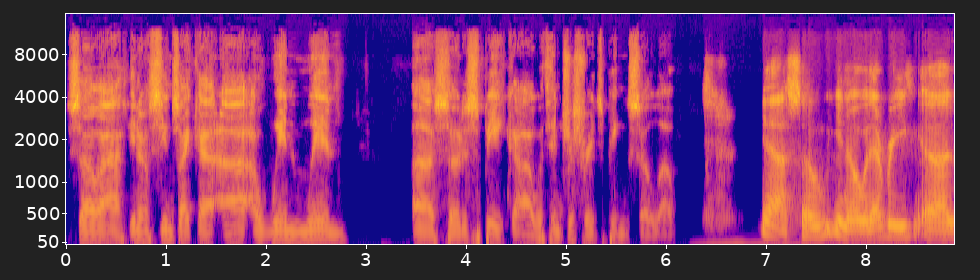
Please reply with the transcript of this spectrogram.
So, uh, you know, seems like a, a win-win, uh, so to speak, uh, with interest rates being so low. Yeah. So, you know, with every uh,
